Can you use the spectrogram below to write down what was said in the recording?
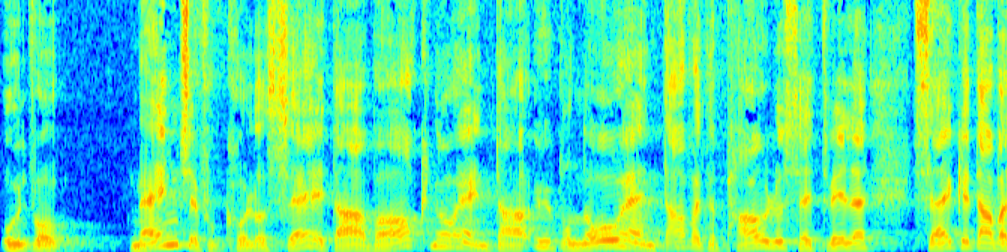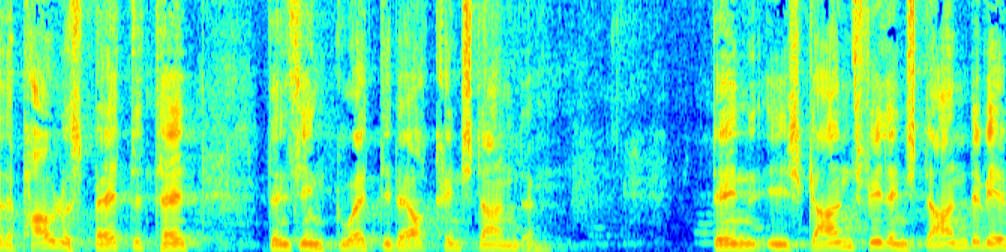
Und wo Menschen von Kolossä da wahrgenommen haben, da übernommen haben, da, was der Paulus hat wollen, sagen, da, was der Paulus betet hat, dann sind gute Werke entstanden. Dann ist ganz viel entstanden, wie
